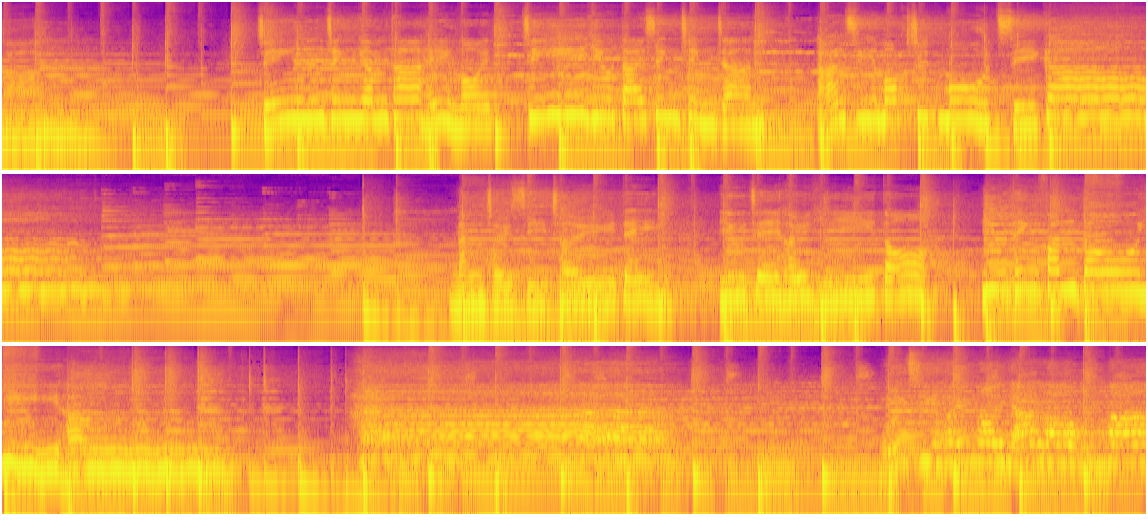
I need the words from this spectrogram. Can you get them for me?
闲，静静任他喜爱，只要大声称赞，但是莫说没时间，能随时随地要借去耳朵。听分道而行，每次去爱也浪漫。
